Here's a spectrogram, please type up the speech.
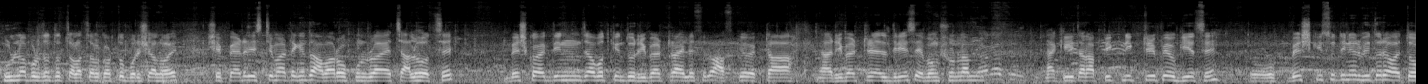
খুলনা পর্যন্ত চলাচল করতো বরিশাল হয়ে। সেই প্যাডেল স্টিমারটা কিন্তু আবারও পুনরায় চালু হচ্ছে। বেশ কয়েকদিন যাবৎ কিন্তু রিভার ট্রায়ালে ছিল। আজকেও একটা রিভার ট্রায়াল দিয়েছে এবং শুনলাম নাকি তারা পিকনিক ট্রিপেও গিয়েছে। তো বেশ কিছুদিনের ভিতরে হয়তো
